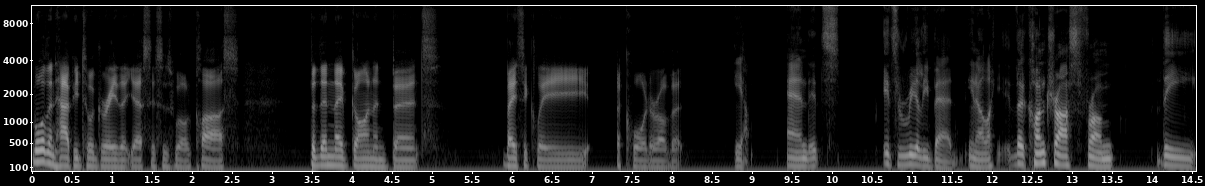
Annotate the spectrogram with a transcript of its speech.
more than happy to agree that yes, this is world class. But then they've gone and burnt basically a quarter of it. Yeah. And it's it's really bad. You know, like the contrast from the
